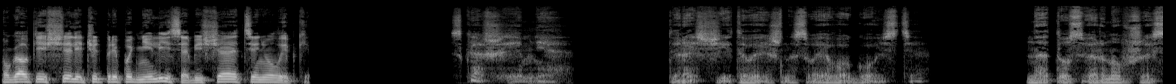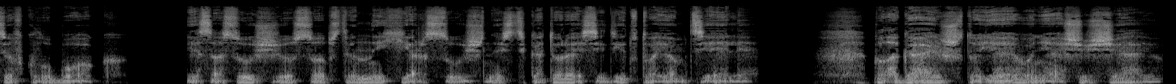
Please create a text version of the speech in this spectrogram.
Уголки щели чуть приподнялись, обещая тень улыбки. «Скажи мне, ты рассчитываешь на своего гостя, на ту свернувшуюся в клубок и сосущую собственный хер сущность, которая сидит в твоем теле? Полагаешь, что я его не ощущаю?»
